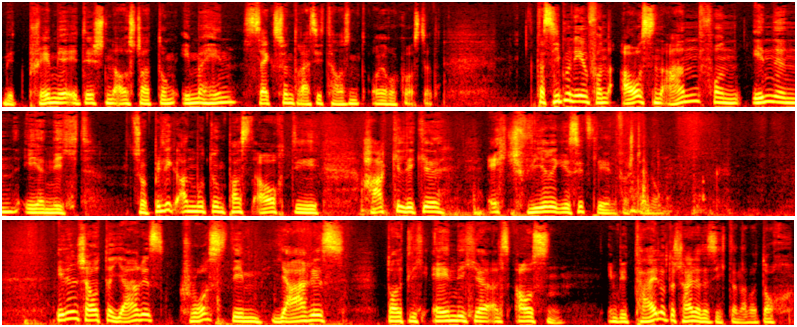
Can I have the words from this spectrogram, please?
mit Premier Edition Ausstattung immerhin 36.000 Euro kostet. Das sieht man eben von außen an, von innen eher nicht. Zur Billiganmutung passt auch die hakelige, echt schwierige Sitzlehnenverstellung. Innen schaut der Yaris Cross dem Yaris deutlich ähnlicher als außen. Im Detail unterscheidet er sich dann aber doch.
